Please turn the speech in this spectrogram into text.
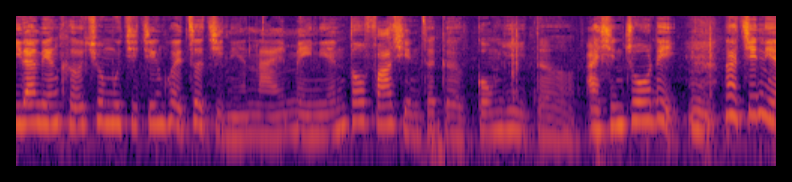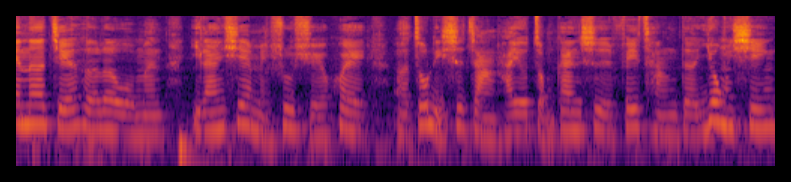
宜兰联合劝募基金会这几年来，每年都发行这个公益的爱心桌历。嗯，那今年呢，结合了我们宜兰县美术学会，呃，周理事长还有总干事，非常的用心。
